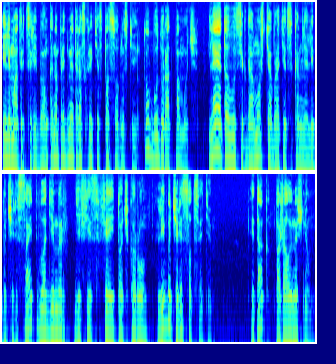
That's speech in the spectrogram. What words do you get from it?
или матрицы ребенка на предмет раскрытия способностей, то буду рад помочь. Для этого вы всегда можете обратиться ко мне либо через сайт vladimir-fey.ru, либо через соцсети. Итак, пожалуй, начнем.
